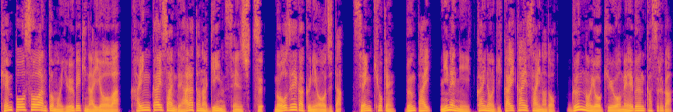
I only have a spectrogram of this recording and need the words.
憲法草案とも言うべき内容は、会員解散で新たな議員選出、納税額に応じた、選挙権、分配、2年に1回の議会開催など、軍の要求を明文化するが、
